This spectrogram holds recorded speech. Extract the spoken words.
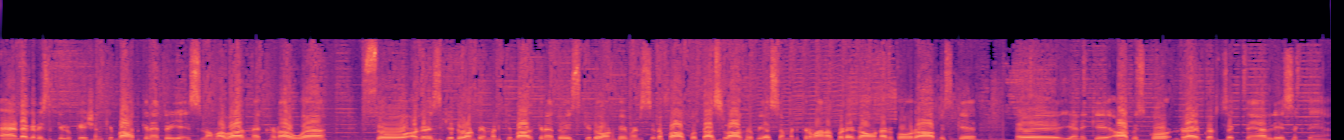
एंड अगर इसकी लोकेशन की बात करें तो ये इस्लामाबाद में खड़ा हुआ है। तो अगर इसकी डाउन पेमेंट की बात करें तो इसकी डाउन पेमेंट सिर्फ़ आपको 10 लाख रुपया सबमिट करवाना पड़ेगा ओनर को और आप इसके यानी कि आप इसको ड्राइव कर सकते हैं, ले सकते हैं।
